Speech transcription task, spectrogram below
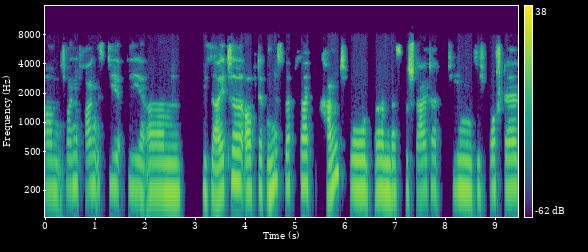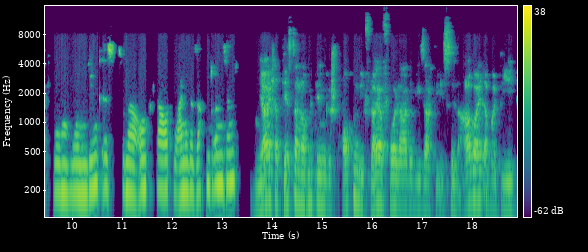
Ähm, ich wollte nur fragen, ist die, die, ähm, die Seite auf der Bundeswebsite bekannt, wo ähm, das Gestalterteam sich vorstellt, wo, wo ein Link ist zu einer OwnCloud, wo einige Sachen drin sind? Ja, ich habe gestern noch mit denen gesprochen. Die Flyer-Vorlage, wie gesagt, die ist in Arbeit, aber die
